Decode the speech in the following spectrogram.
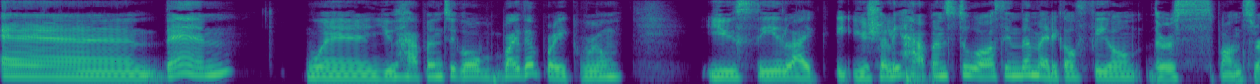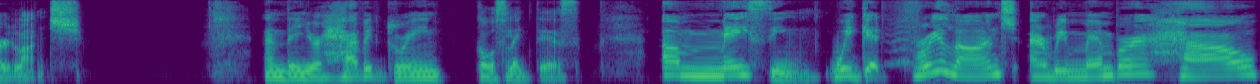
And then when you happen to go by the break room, you see, like it usually happens to us in the medical field, there's sponsored lunch. And then your habit brain goes like this. Amazing. We get free lunch and remember how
